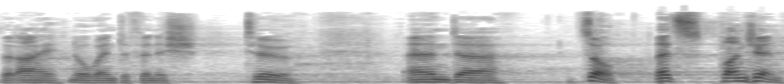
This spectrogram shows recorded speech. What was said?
that I know when to finish too. And uh, so, let's plunge in.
